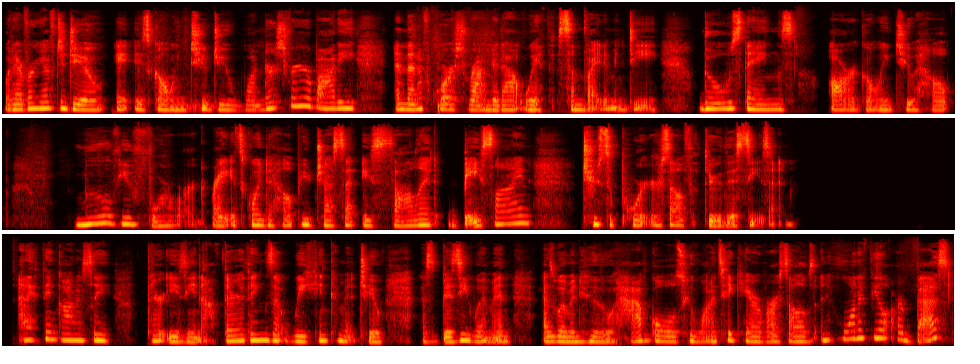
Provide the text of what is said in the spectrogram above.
whatever you have to do, it is going to do wonders for your body. And then, of course, round it out with some vitamin D. Those things are going to help move you forward, right? It's going to help you just set a solid baseline to support yourself through this season. And I think honestly, they're easy enough. There are things that we can commit to as busy women, as women who have goals, who want to take care of ourselves and who want to feel our best,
